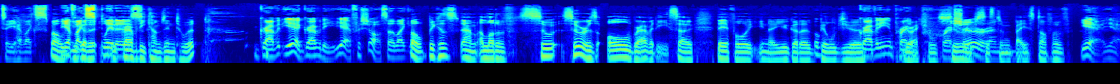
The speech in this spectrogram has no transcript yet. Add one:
So you have like sp- Well, you have like gotta- splitters, Gravity comes into it. gravity. Yeah, gravity. Yeah, for sure. So like, Well, because um, a lot of sewer, sewer is all gravity, so therefore, you know, you got to build your gravity and pre- your actual pressure sewerage system and- based off of. yeah, yeah,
